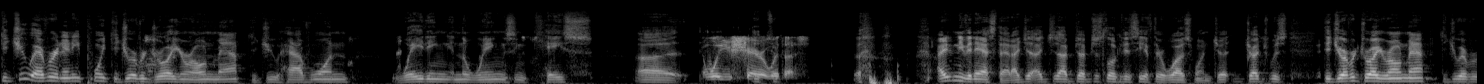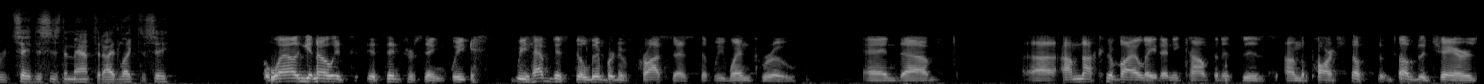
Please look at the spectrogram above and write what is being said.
did you ever at any point, did you ever draw your own map? Did you have one waiting in the wings in case? Uh, Will you share it with us? I didn't even ask that. I just, I just, I'm just looking to see if there was one. Judge was. Did you ever draw your own map? Did you ever say this is the map that I'd like to see? Well, you know, it's it's interesting. We we have this deliberative process that we went through, and um, uh, I'm not going to violate any confidences on the part of the, of the chairs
